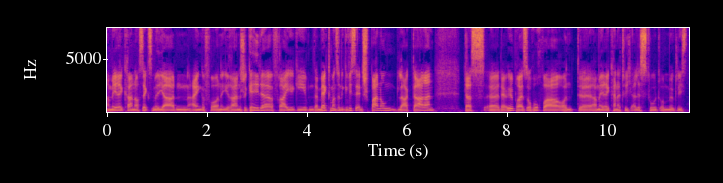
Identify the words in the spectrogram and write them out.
Amerika noch sechs Milliarden eingefrorene iranische Gelder freigegeben. Da merkte man so eine gewisse Entspannung, lag daran, dass äh, der Ölpreis so hoch war und äh, Amerika natürlich alles tut, um möglichst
